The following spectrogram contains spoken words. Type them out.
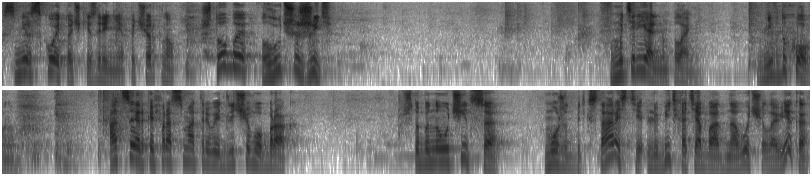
с мирской точки зрения, я подчеркну, чтобы лучше жить в материальном плане, не в духовном. А церковь рассматривает для чего брак? Чтобы научиться, может быть, к старости любить хотя бы одного человека,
